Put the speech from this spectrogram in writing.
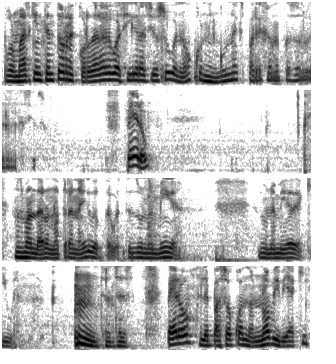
Por más que intento recordar algo así gracioso, güey, no, con ninguna expareja me ha pasado algo gracioso. Pero nos mandaron otra anécdota, güey. Esta es de una amiga. De una amiga de aquí, güey. Entonces, pero le pasó cuando no vivía aquí.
